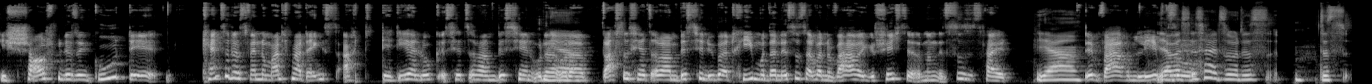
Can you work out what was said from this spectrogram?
Die Schauspieler sind gut, der Kennst du das, wenn du manchmal denkst, ach, der Dialog ist jetzt aber ein bisschen oder, ja. oder das ist jetzt aber ein bisschen übertrieben und dann ist es aber eine wahre Geschichte und dann ist es halt ja. im wahren Leben. Ja, aber so. es ist halt so, dass das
